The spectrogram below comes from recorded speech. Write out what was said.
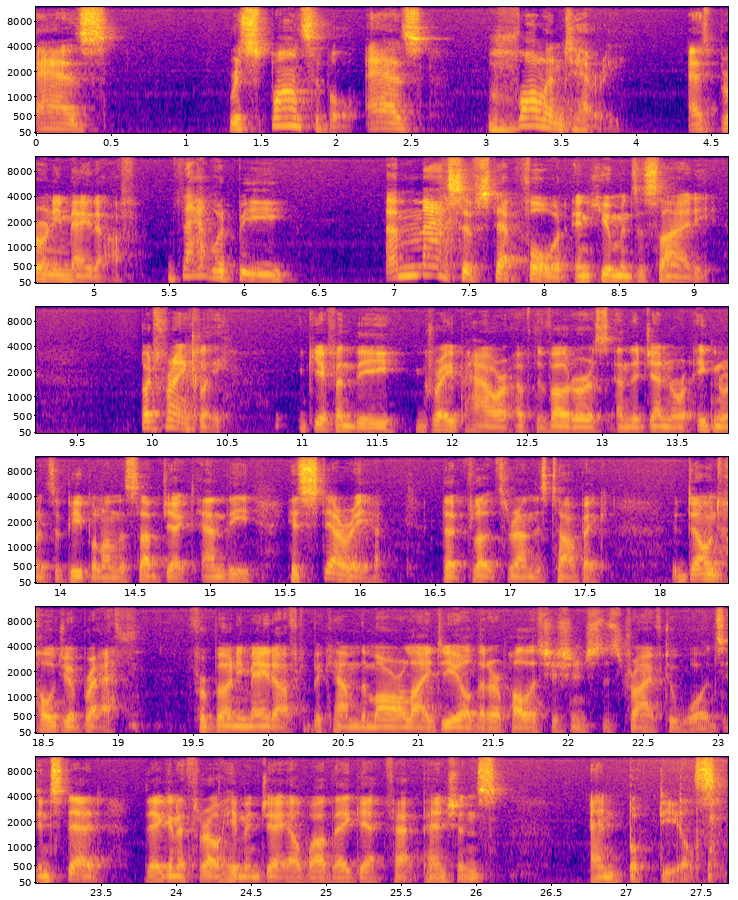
as responsible, as voluntary as Bernie Madoff, that would be a massive step forward in human society. But frankly, given the grey power of the voters and the general ignorance of people on the subject and the hysteria that floats around this topic, don't hold your breath for Bernie Madoff to become the moral ideal that our politicians should strive towards. Instead, they're going to throw him in jail while they get fat pensions and book deals.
